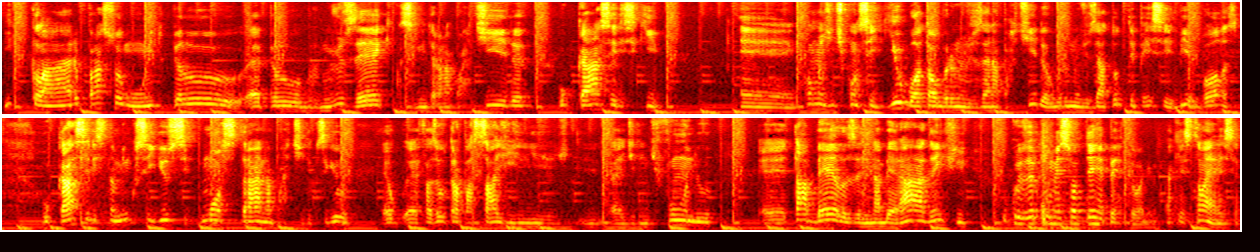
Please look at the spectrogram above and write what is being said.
E claro, passou muito pelo, é, pelo Bruno José, que conseguiu entrar na partida, o Cáceres, que é, como a gente conseguiu botar o Bruno José na partida, o Bruno José a todo tempo recebia bolas, o Cáceres também conseguiu se mostrar na partida, conseguiu é fazer ultrapassagem de, de, de linha de fundo, é, tabelas ali na beirada, enfim. O Cruzeiro começou a ter repertório. A questão é essa.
